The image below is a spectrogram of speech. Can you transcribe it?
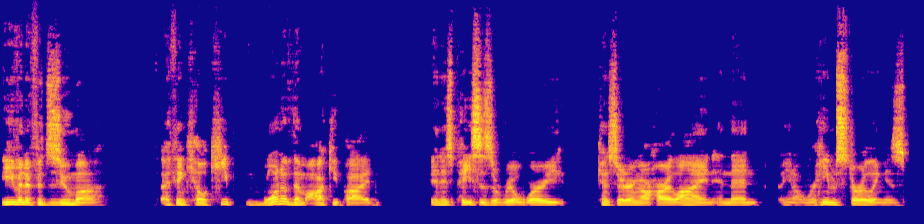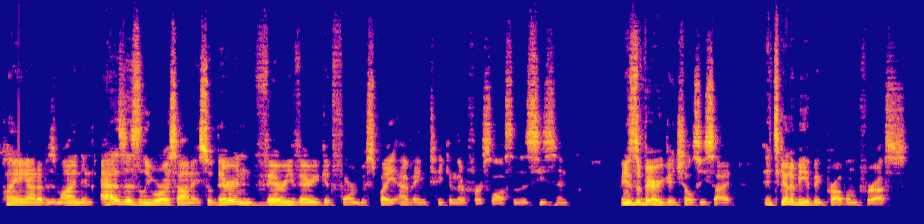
even if it's Zouma, I think he'll keep one of them occupied and his pace is a real worry considering our high line. And then, you know, Raheem Sterling is playing out of his mind, and as is Leroy Sané. So they're in very, very good form despite having taken their first loss of the season. It's a very good Chelsea side. It's going to be a big problem for us.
